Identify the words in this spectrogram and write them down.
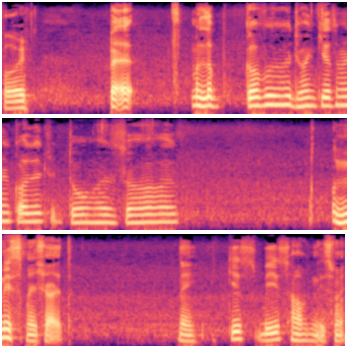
फ़र्स्ट मतलब कब ज्वाइन किया था मैंने कॉलेज दो हज़ार उन्नीस में शायद। नहीं, इक्कीस, बीस हाँ उन्नीस में।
